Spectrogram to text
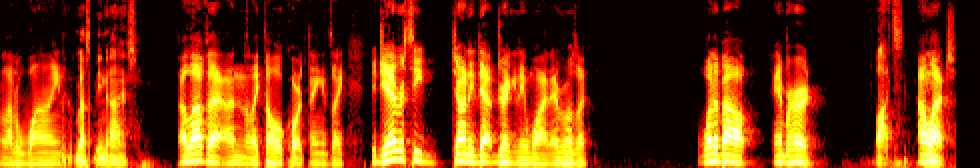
a lot of wine. Must be nice. I love that on like the whole court thing. It's like, did you ever see Johnny Depp drink any wine? Everyone's like, what about Amber Heard? Lots. How Oh, much?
